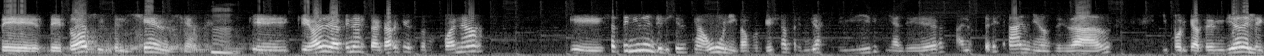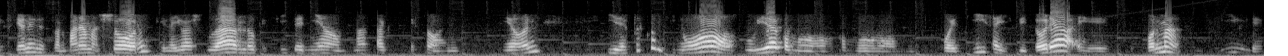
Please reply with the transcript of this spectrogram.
de, toda su inteligencia. Mm. Que, vale la pena destacar que San Juana eh, ya tenía una inteligencia única, porque ella aprendió a escribir y a leer a los tres años de edad, y porque aprendía de lecciones de su hermana mayor, que la iba ayudando, que sí tenía más acceso a la información, y después continuó su vida como, como poetisa y escritora eh, forma sensible.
